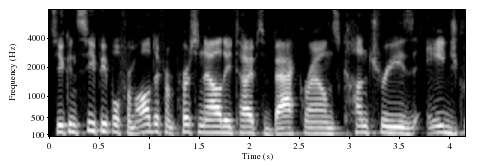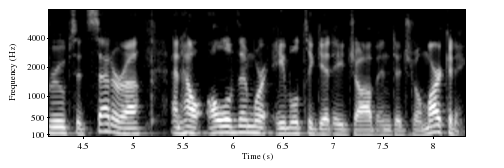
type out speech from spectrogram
So you can see people from all different personality types, backgrounds, countries, age groups, etc., and how all of them were able to get a job in digital marketing.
